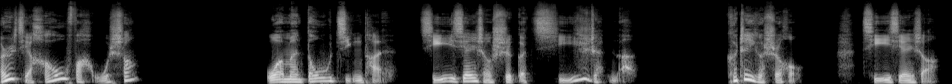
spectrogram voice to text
而且毫发无伤。我们都惊叹齐先生是个奇人呢。可这个时候，齐先生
